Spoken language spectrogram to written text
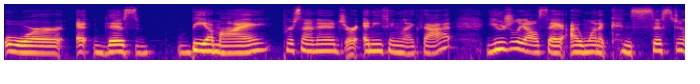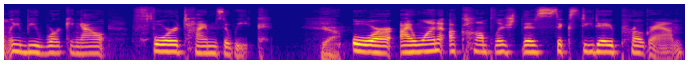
or at this BMI percentage or anything like that. Usually I'll say I want to consistently be working out four times a week. Yeah. Or I want to accomplish this 60 day program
